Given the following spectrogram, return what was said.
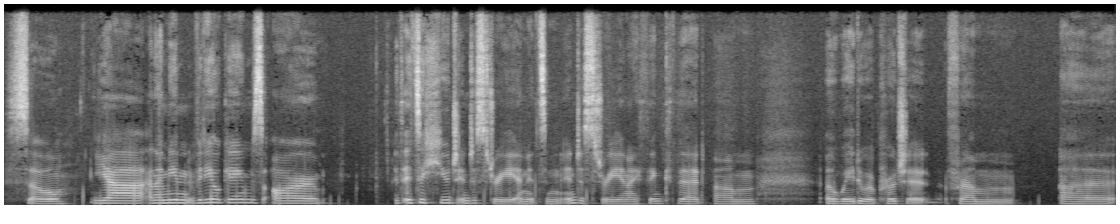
So, yeah, and I mean, video games are, it's a huge industry and it's an industry. And I think that, um, a way to approach it from uh,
